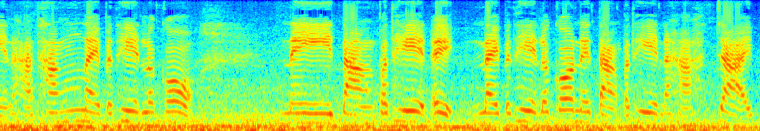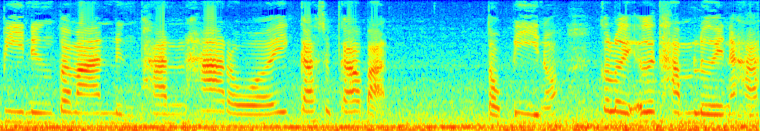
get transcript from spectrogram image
เงี้ยนะคะ ทั้งในประเทศแล้วก็ในต่างประเทศเอ้ยในประเทศแล้วก็ในต่างประเทศนะคะ จ่ายปีหนึ่งประมาณ 1,599 บาทต่อปีเนาะก็เลยเออทำเลยนะคะ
